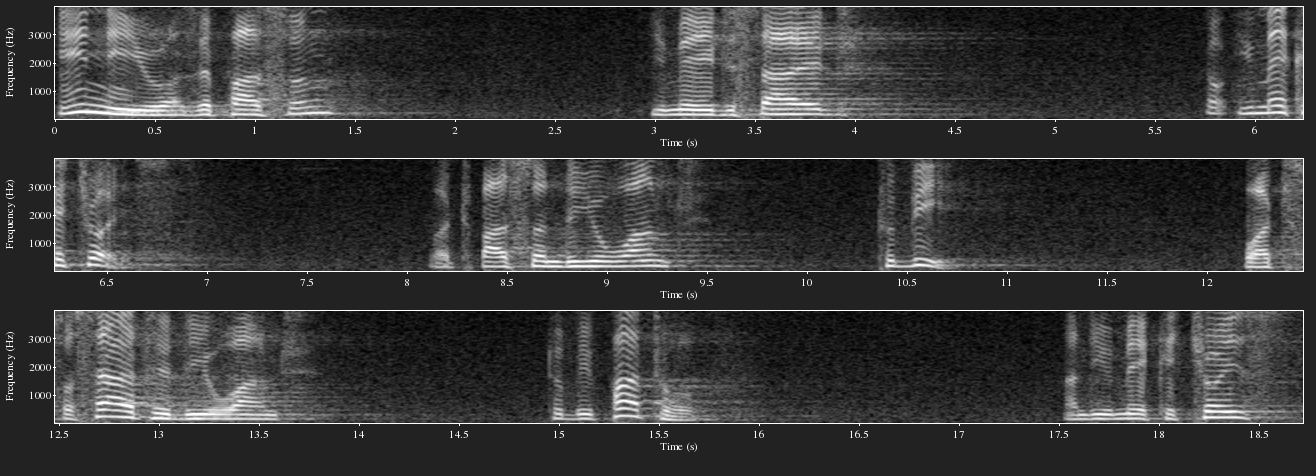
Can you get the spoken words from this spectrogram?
In you as a person, you may decide, you make a choice. What person do you want to be? What society do you want to be part of? And you make a choice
